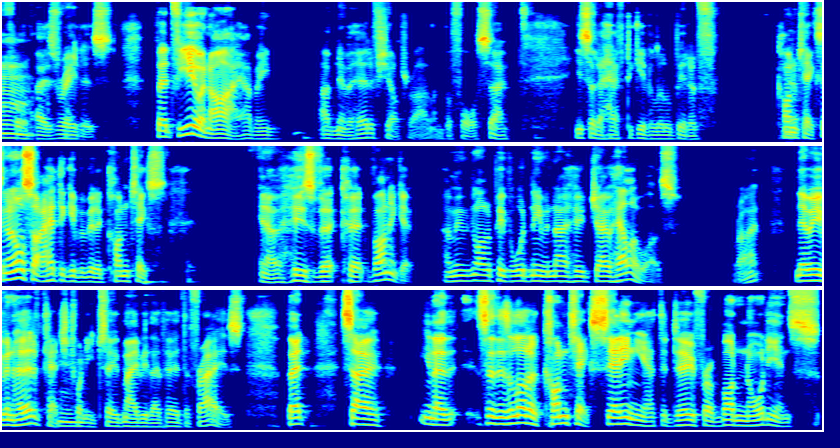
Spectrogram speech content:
Mm. for those readers. But for you and I, I mean, I've never heard of Shelter Island before. So you sort of have to give a little bit of context. And also, I had to give a bit of context. You know, who's Kurt Vonnegut? I mean, a lot of people wouldn't even know who Joe Heller was, right? Never even heard of Catch Mm. 22. Maybe they've heard the phrase. But so, you know, so there's a lot of context setting you have to do for a modern audience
